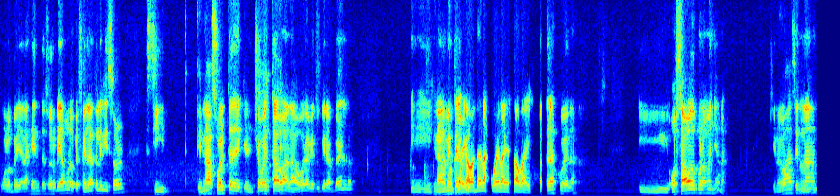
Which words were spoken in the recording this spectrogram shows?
como los veía la gente. Nosotros veíamos lo que salía en el televisor. Si tienes la suerte de que el show estaba a la hora que tú quieras verlo. Y generalmente Porque llegabas de la escuela y estaba ahí. de la escuela. Y, o sábado por la mañana. Si no ibas a hacer nada,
